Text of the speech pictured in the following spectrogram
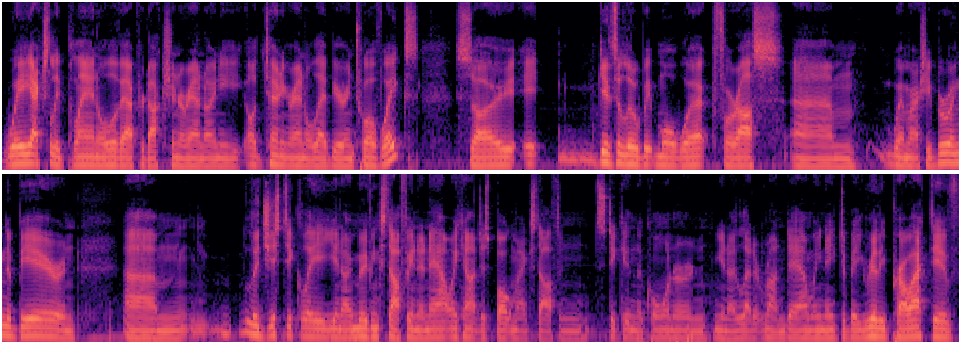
we actually plan all of our production around only uh, turning around all our beer in 12 weeks. So it gives a little bit more work for us um, when we're actually brewing the beer and um, logistically, you know, moving stuff in and out. We can't just bulk make stuff and stick it in the corner and you know let it run down. We need to be really proactive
